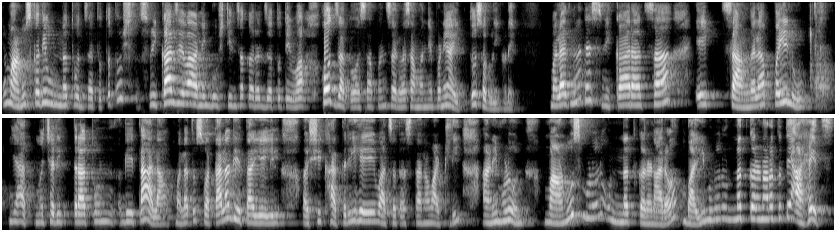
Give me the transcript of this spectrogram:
माणूस कधी उन्नत होत जातो तर तो स्वीकार जेव्हा अनेक गोष्टींचा करत जातो तेव्हा होत जातो असं आपण सर्वसामान्यपणे ऐकतो सगळीकडे. मला ना त्या स्वीकाराचा एक चांगला पैलू या आत्मचरित्रातून घेता आला. मला तो स्वतःला घेता येईल अशी खात्री हे वाचत असताना वाटली. आणि म्हणून माणूस म्हणून उन्नत करणारं बाई म्हणून उन्नत करणारं तर ते आहेच.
